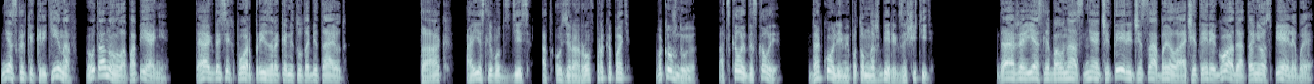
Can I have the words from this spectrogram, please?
несколько кретинов утонуло по пьяни. Так до сих пор призраками тут обитают. Так, а если вот здесь от озера ров прокопать? В окружную, от скалы до скалы. Да колиями потом наш берег защитить. Даже если бы у нас не четыре часа было, а четыре года, то не успели бы.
